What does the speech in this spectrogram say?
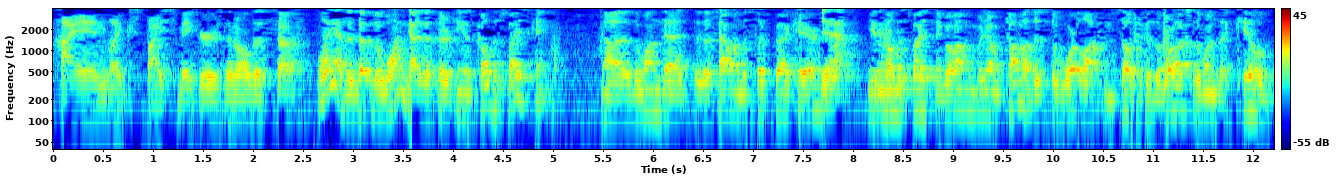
high end like spice makers and all this stuff. Well, yeah, the, the, the one guy, the 13, is called the Spice King. Uh, the one that, the, the fat one, the slick back hair. Yeah. He's called the Spice King. But I'm, you know, I'm talking about this, the warlocks themselves, because the warlocks are the ones that killed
